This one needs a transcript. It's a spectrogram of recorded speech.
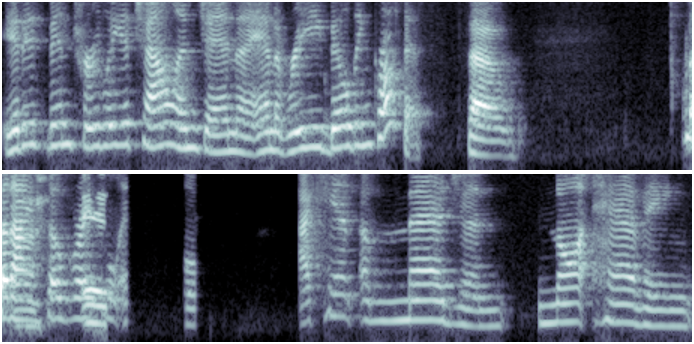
It has been truly a challenge and, and a rebuilding process. So, but I am so grateful. I can't imagine not having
